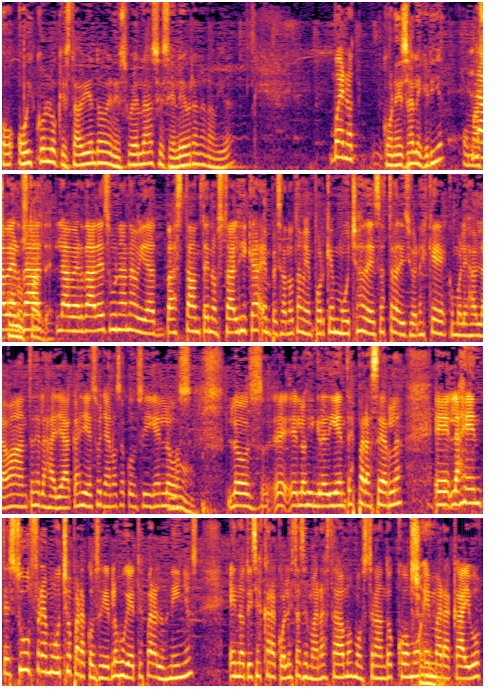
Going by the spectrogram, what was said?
O- hoy con lo que está viendo Venezuela, ¿se celebra la Navidad? Bueno, ¿Con esa alegría o más la con verdad, nostalgia? la verdad es una Navidad bastante nostálgica, empezando también porque muchas de esas tradiciones que, como les hablaba antes, de las hallacas y eso ya no se consiguen los, No. los, eh, eh, los ingredientes para hacerla. Eh, la gente sufre mucho para conseguir los juguetes para los niños. En Noticias Caracol esta semana estábamos mostrando cómo Sí. en Maracaibo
